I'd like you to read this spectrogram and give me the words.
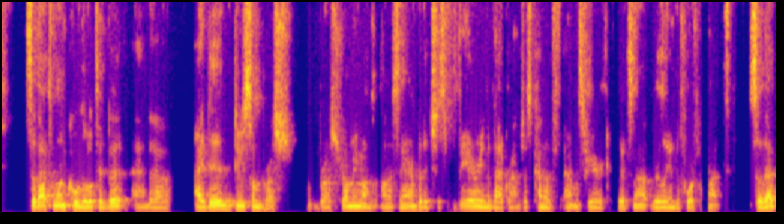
so that's one cool little tidbit. And uh I did do some brush brush drumming on, on a snare, but it's just very in the background, just kind of atmospheric. It's not really in the forefront. So that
